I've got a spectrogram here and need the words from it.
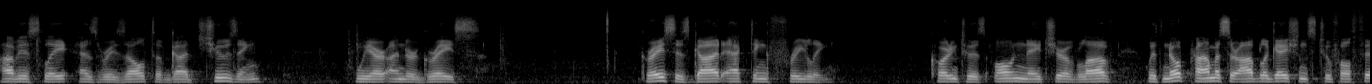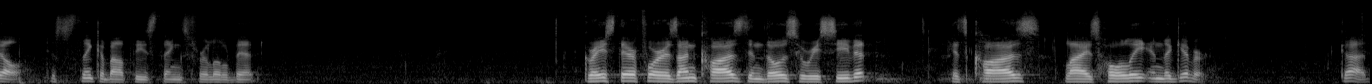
Obviously, as a result of God's choosing, we are under grace. Grace is God acting freely, according to his own nature of love, with no promise or obligations to fulfill. Just think about these things for a little bit. Grace, therefore, is uncaused in those who receive it. Its cause lies wholly in the giver, God.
